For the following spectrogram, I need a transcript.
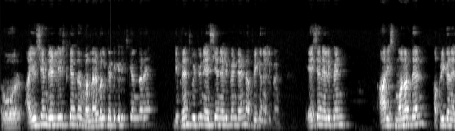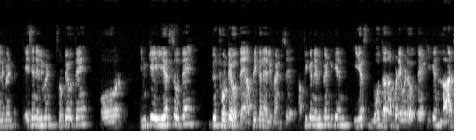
और आयुशियन रेड लिस्ट के अंदर वलनरेबल कैटेगरीज के अंदर है। Difference between Asian elephant and African elephant Asian elephant are smaller than African elephant Asian elephant छोटे होते हैं और इनके ईयर्स होते हैं जो छोटे होते हैं अफ्रीकन एलिफेंट से। अफ्रीकन एलिफेंट के ईयर्स बहुत ज़्यादा बड़े बड़े होते हैं, ठीक है? लार्ज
